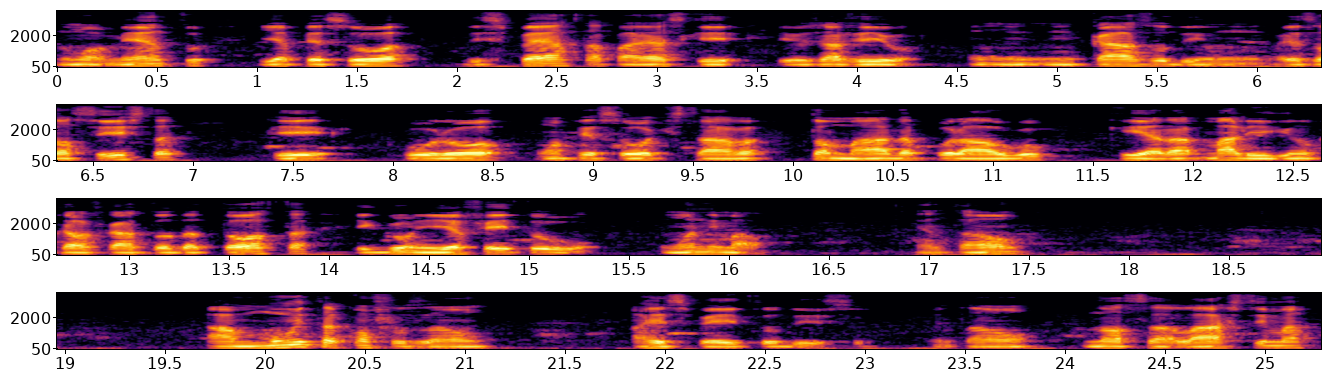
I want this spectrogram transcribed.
no momento e a pessoa desperta, parece que eu já vi um, um caso de um exorcista que curou uma pessoa que estava tomada por algo que era maligno, que ela ficava toda torta e grunhia feito um animal. Então, há muita confusão a respeito disso. Então, nossa lástima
